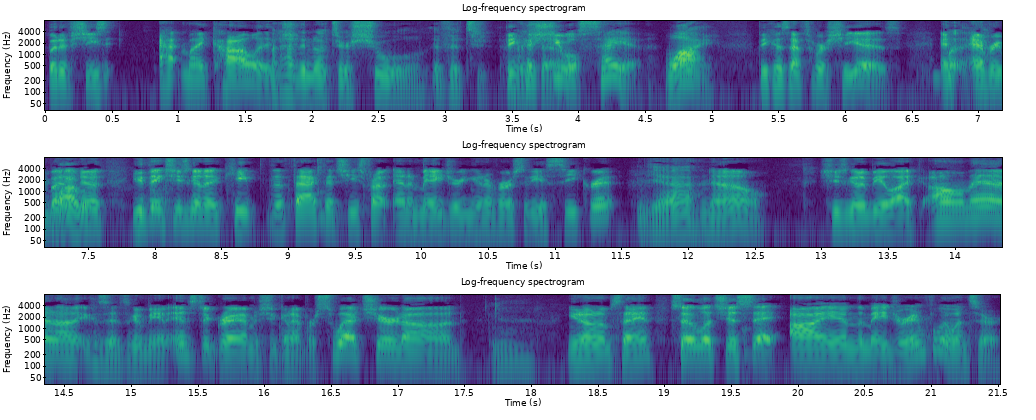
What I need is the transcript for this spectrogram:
But if she's at my college, but how do they know it's your shul if it's her because she will say it. Why? Because that's where she is. And But everybody why would- knows. You think she's going to keep the fact that she's from at a major university a secret? Yeah. no. She's going to be like oh man because it's going to be an instagram and she's going to have her sweatshirt on. Yeah. you know what i'm saying? So let's just say i am the major influencer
